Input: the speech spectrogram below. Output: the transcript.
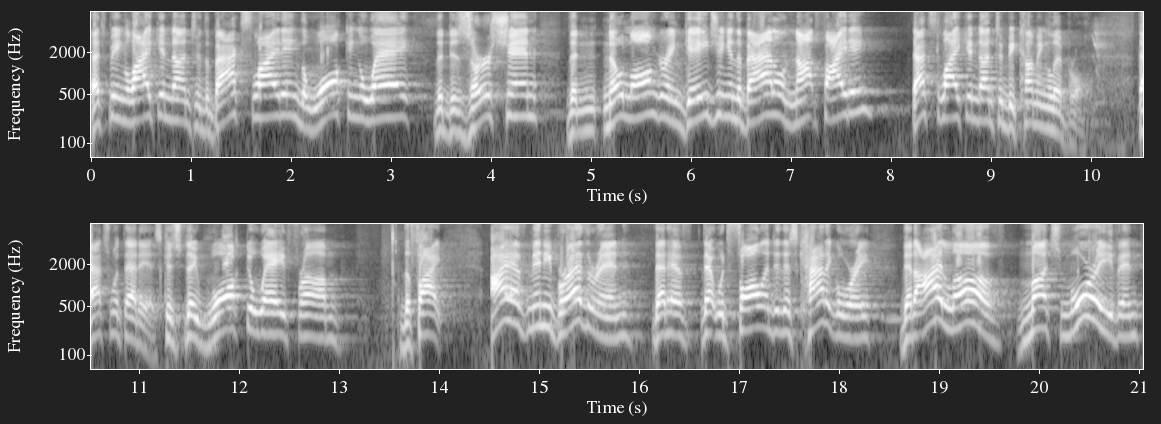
That's being likened unto the backsliding, the walking away, the desertion, the no longer engaging in the battle not fighting. That's likened unto becoming liberal. That's what that is, because they walked away from the fight. I have many brethren that have that would fall into this category that I love much more even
